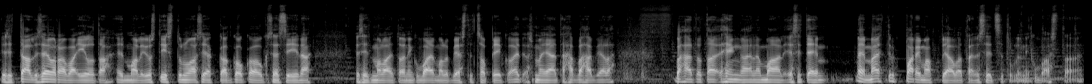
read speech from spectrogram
Ja sitten tämä oli seuraava ilta, että mä olin just istunut asiakkaan kokouksen siinä. Ja sitten mä laitoin niin kuin vaimolle viestit, että sopiiko, että jos mä jään tähän vähän vielä vähän tota hengailemaan. Ja sitten en, en mä ehtinyt pari mappia avata, niin sitten se tuli niin kuin vastaan.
